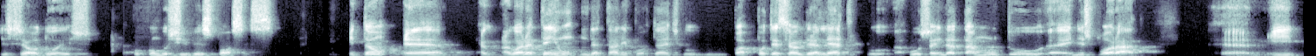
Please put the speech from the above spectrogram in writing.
de CO2 por combustíveis fósseis. Então, é, agora tem um, detalhe importante: o, potencial hidrelétrico russo ainda está muito é, inexplorado. É, e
